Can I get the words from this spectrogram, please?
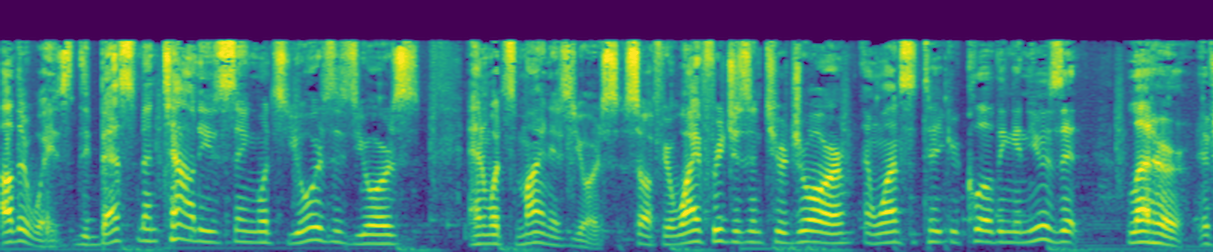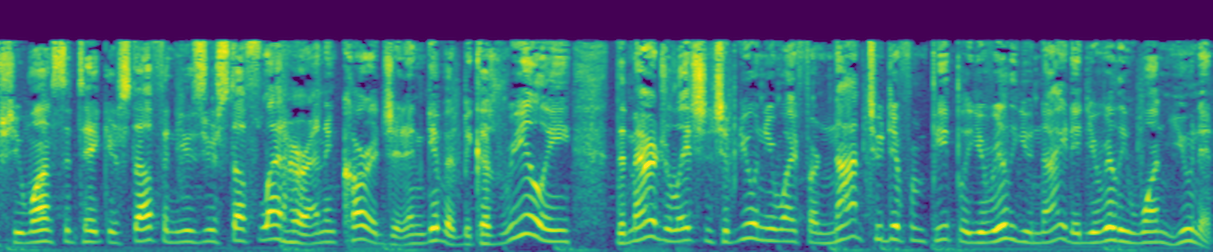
other ways. The best mentality is saying what's yours is yours and what's mine is yours. So if your wife reaches into your drawer and wants to take your clothing and use it, let her. If she wants to take your stuff and use your stuff, let her and encourage it and give it. Because really, the marriage relationship, you and your wife are not two different people. You're really united. You're really one unit.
